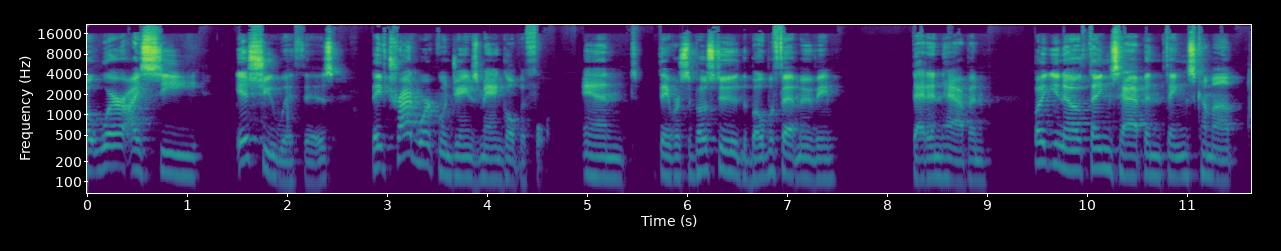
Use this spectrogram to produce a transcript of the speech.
But where I see issue with is they've tried working with James Mangold before. And they were supposed to the Boba Fett movie. That didn't happen. But you know, things happen, things come up,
